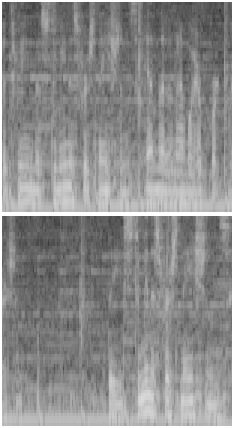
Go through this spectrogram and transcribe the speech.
between the Stz'uminus First Nations and the Nanaimo Airport Commission. The Stz'uminus First Nations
